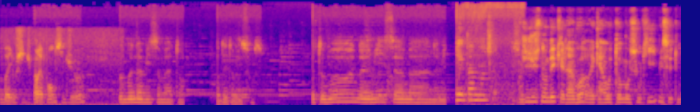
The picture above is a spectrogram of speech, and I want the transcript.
Bayushi, tu peux répondre si tu veux. Otomo Nami Sama, attends. Regardez dans les sources. Otomo Nami Sama Nami. Je l'ai pas mangé. J'ai juste nommé qu'elle a à voir avec un Otomosuki, mais c'est tout.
